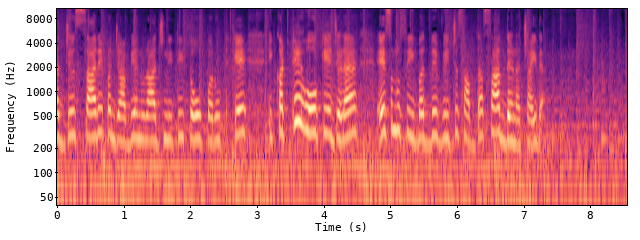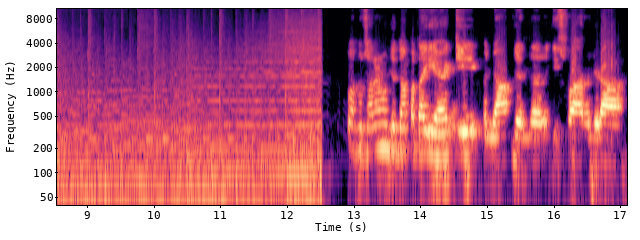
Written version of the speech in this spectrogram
ਅੱਜ ਸਾਰੇ ਪੰਜਾਬੀਆਂ ਨੂੰ ਰਾਜਨੀਤੀ ਤੋਂ ਉੱਪਰ ਉੱਠ ਕੇ ਇਕੱਠੇ ਹੋ ਕੇ ਜਿਹੜਾ ਇਸ ਮੁਸੀਬਤ ਦੇ ਵਿੱਚ ਸਭ ਦਾ ਸਾਥ ਦੇਣਾ ਚਾਹੀਦਾ ਹੈ। ਤੁਹਾਨੂੰ ਸਾਰਿਆਂ ਨੂੰ ਜਿੱਦਾਂ ਪਤਾ ਹੀ ਹੈ ਕਿ ਪੰਜਾਬ ਦੇ ਅੰਦਰ ਇਸ ਵਾਰ ਜਿਹੜਾ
